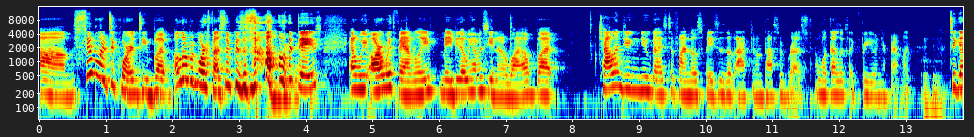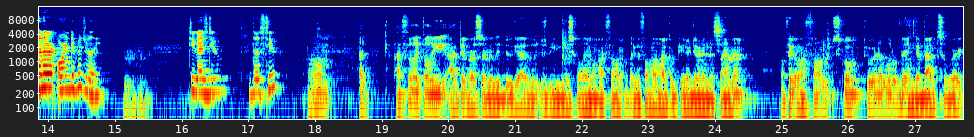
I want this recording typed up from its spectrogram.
Um, similar to quarantine, but a little bit more festive because it's the holidays and we are with family, maybe that we haven't seen in a while, but challenging you guys to find those spaces of active and passive rest and what that looks like for you and your family, Mhm. together or individually. Do you guys do those two? Um, I I feel like the only active rest I really do get would just be me scrolling on my phone. Like if I'm on my computer doing an assignment, I'll pick up my phone, scroll through it a little bit, and get back to work.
